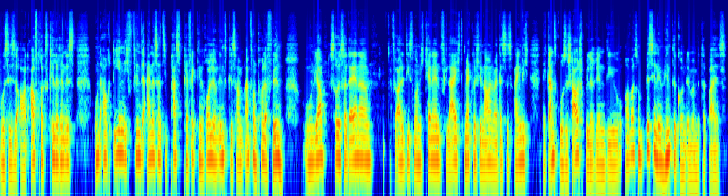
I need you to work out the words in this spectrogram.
wo sie so eine Art Auftragskillerin ist. Und auch den, ich finde einerseits, sie passt perfekt in die Rolle und insgesamt einfach ein toller Film. Und ja, ist Diana, für alle, die es noch nicht kennen, vielleicht merkt euch den Namen, weil das ist eigentlich eine ganz große Schauspielerin, die aber so ein bisschen im Hintergrund immer mit dabei ist.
